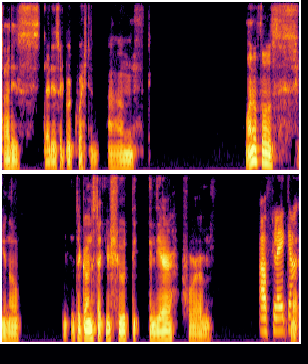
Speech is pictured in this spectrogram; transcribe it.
that is that is a good question. Um, one of those, you know, the guns that you shoot in the air for um, A flare gun. Like-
